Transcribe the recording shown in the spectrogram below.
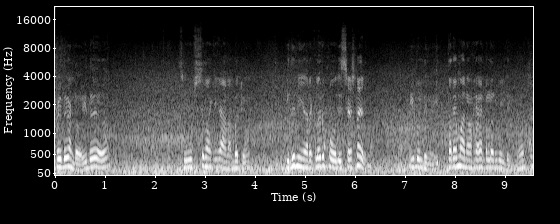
അപ്പോൾ ഇത് കണ്ടോ? ഇത് സൂക്ഷിച്ച് നോക്കി കാണാൻ പറ്റും. ഇത് ന്യൂയോർക്കിലൊരു പോലീസ് സ്റ്റേഷനായിരുന്നു ഈ ബിൽഡിങ് ഇത്രയും മനോഹരമായിട്ടുള്ളൊരു ബിൽഡിങ് നോക്കി.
